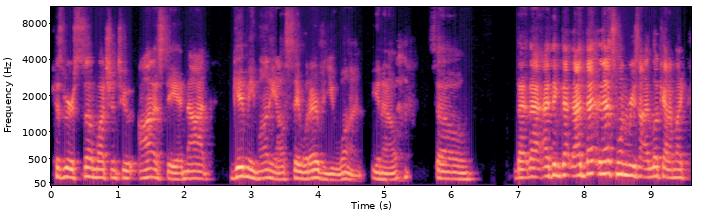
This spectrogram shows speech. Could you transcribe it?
because we were so much into honesty and not give me money, I'll say whatever you want, you know. so that that I think that, that that's one reason I look at. It, I'm like,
